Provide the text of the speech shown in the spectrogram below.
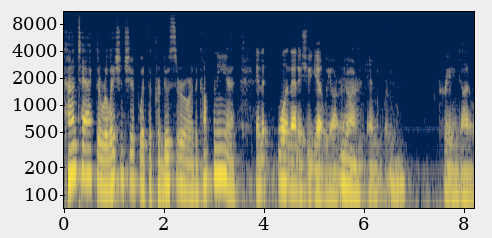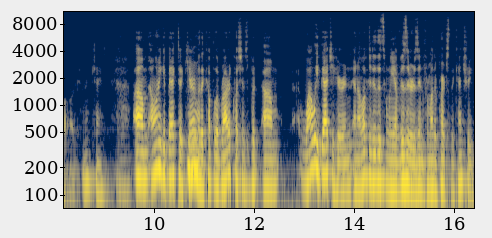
contact, a relationship with the producer or the company? Uh, And th- well, in that issue, yeah, we are, You are. and we're creating dialogue. Okay. Um, I want to get back to Karen with a couple of broader questions, but um, while we've got you here, and, and I love to do this when we have visitors in from other parts of the country,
